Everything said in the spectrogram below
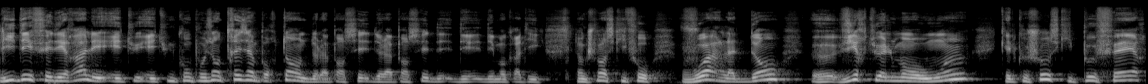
l'idée fédérale est, est, une composante très importante de la pensée, de la pensée démocratique. Donc, je pense qu'il faut voir là-dedans, euh, virtuellement au moins, quelque chose qui peut faire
